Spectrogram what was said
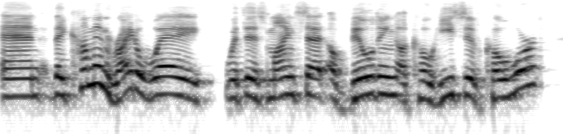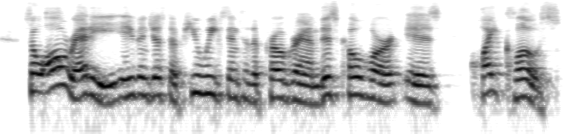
And they come in right away with this mindset of building a cohesive cohort. So already, even just a few weeks into the program, this cohort is quite close.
